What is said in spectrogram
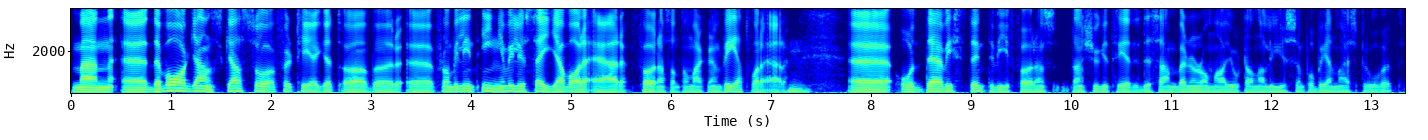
Men eh, det var ganska så förteget över. Eh, för de vill inte, ingen vill ju säga vad det är förrän så att de verkligen vet vad det är. Mm. Eh, och det visste inte vi förrän den 23 december när de har gjort analysen på benmärgsprovet.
